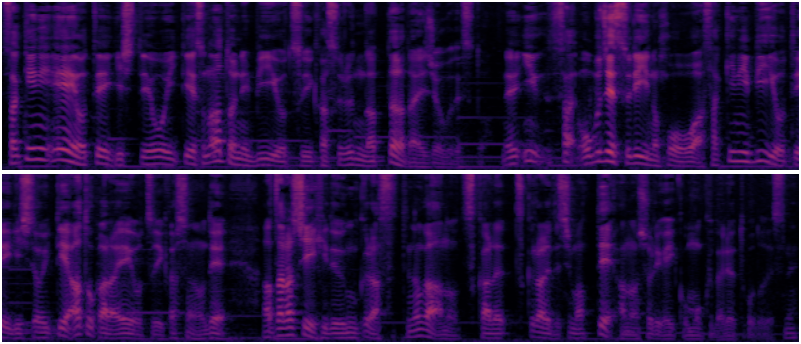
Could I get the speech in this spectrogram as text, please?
先に A を定義しておいて、その後に B を追加するんだったら大丈夫ですと。で、いさ Obj3 の方は先に B を定義しておいて、後から A を追加したので、新しいヒドゥンクラスっていうのがあの作られ作られてしまって、あの処理が1個も下るよってことですね。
